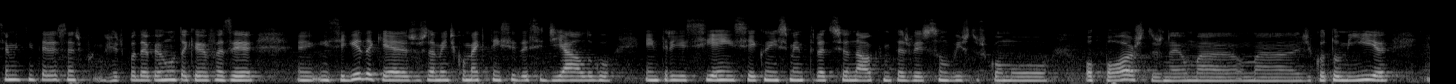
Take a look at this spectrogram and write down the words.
Isso é muito interessante responder a pergunta que eu ia fazer em, seguida, que é justamente como é que tem sido esse diálogo entre ciência e conhecimento tradicional, que muitas vezes são vistos como opostos, né? uma, uma dicotomia, e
